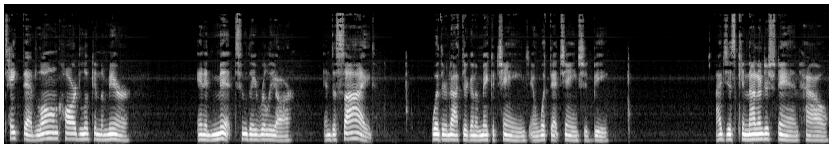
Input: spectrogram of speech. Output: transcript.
take that long, hard look in the mirror and admit who they really are and decide whether or not they're going to make a change and what that change should be. I just cannot understand how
